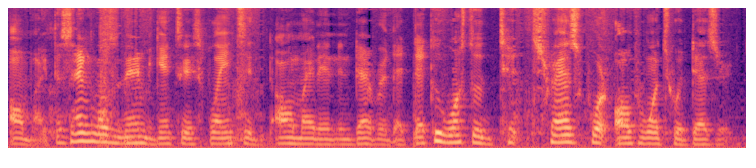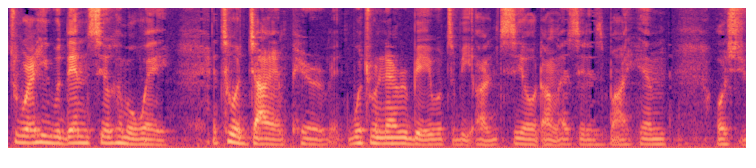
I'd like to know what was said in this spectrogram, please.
All Might, the Sand Clones then begin to explain to All Might and Endeavor that Deku wants to transport All for One to a desert, to where he would then seal him away into a giant pyramid, which will never be able to be unsealed unless it is by him or Sh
